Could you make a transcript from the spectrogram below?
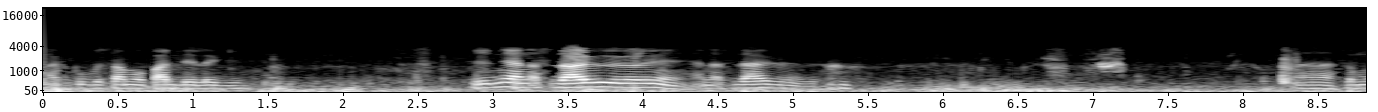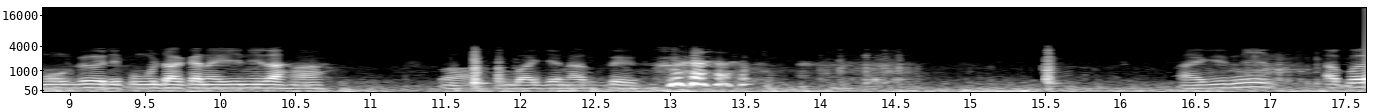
aku bersama Padil lagi. Ini anak saudara ni, anak saudara. Ha, semoga dipermudahkan hari ni lah ha. Ha pembagian harta. hari ni apa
